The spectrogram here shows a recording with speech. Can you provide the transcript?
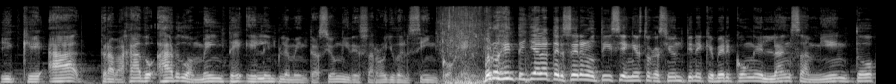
y que ha trabajado arduamente en la implementación y desarrollo del 5G. Bueno gente, ya la tercera noticia en esta ocasión tiene que ver con el lanzamiento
